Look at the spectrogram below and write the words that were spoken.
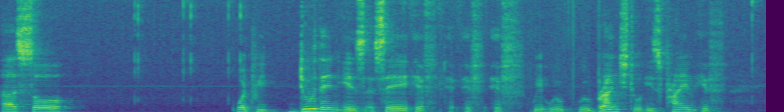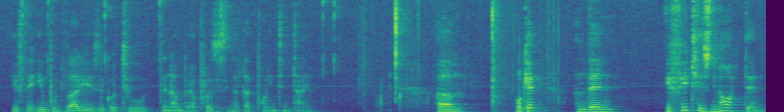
Uh, so what we do then is uh, say if if if we will we'll branch to is prime if if the input value is equal to the number you're processing at that point in time. Um, okay? And then if it is not then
